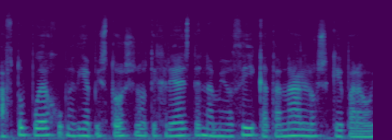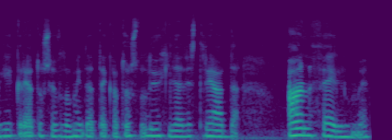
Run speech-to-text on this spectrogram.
αυτό που έχουμε διαπιστώσει είναι ότι χρειάζεται να μειωθεί η κατανάλωση και η παραγωγή κρέατος 70% στο 2030 αν θέλουμε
